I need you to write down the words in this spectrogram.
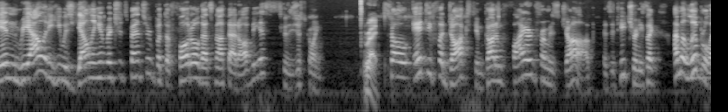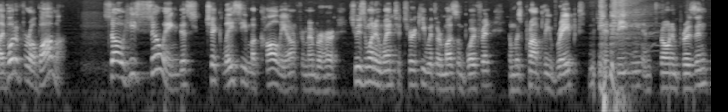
In reality, he was yelling at Richard Spencer, but the photo that's not that obvious because he's just going. Right. So Antifa doxed him, got him fired from his job as a teacher, and he's like, "I'm a liberal. I voted for Obama." So he's suing this chick, Lacy MacAuley. I don't remember her. She was the one who went to Turkey with her Muslim boyfriend and was promptly raped and beaten and thrown in prison.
